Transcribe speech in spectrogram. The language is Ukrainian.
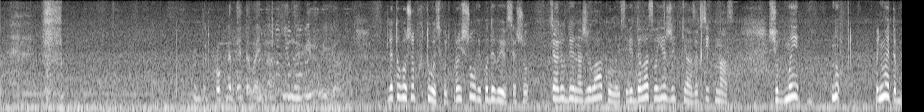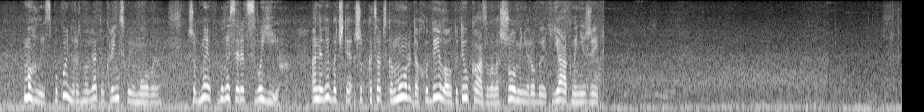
Будь проклята эта война, ненавижу ее. Для того, щоб хтось хоч пройшов і подивився, що ця людина жила колись і віддала своє життя за всіх нас, щоб ми, ну, розумієте, могли спокійно розмовляти українською мовою, щоб ми були серед своїх, а не вибачте, щоб кацапська морда ходила отут і указувала, що мені робити, як мені жити.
